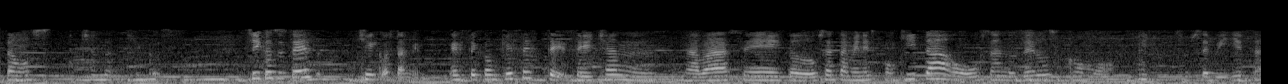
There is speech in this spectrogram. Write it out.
Estamos echando, chicos. Chicos, ustedes, chicos también, este, ¿con qué se, este, se echan la base y todo? ¿Usan también esponjita o usan los dedos como su servilleta?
